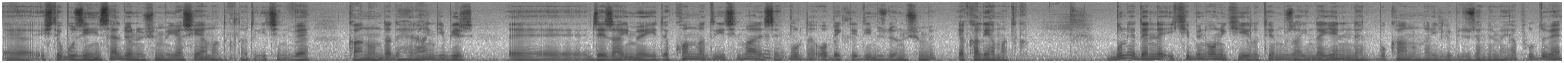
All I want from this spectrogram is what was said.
e, işte bu zihinsel dönüşümü yaşayamadıkları için ve kanunda da herhangi bir e, cezai müeyyide konmadığı için maalesef Hı hı. burada o beklediğimiz dönüşümü yakalayamadık. Bu nedenle 2012 yılı Temmuz ayında yeniden bu kanunla ilgili bir düzenleme yapıldı ve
